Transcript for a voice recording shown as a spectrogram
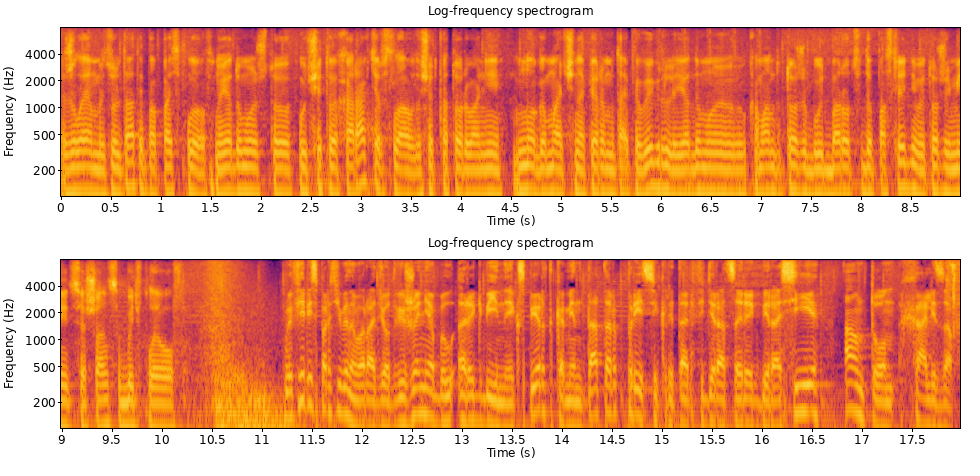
желаемого результата и попасть в плей-офф. Но я думаю, что, учитывая характер Славы, за счет которого они много матчей на первом этапе выиграли, я думаю, команда тоже будет бороться до последнего и тоже имеет все шансы быть в плей-офф. В эфире спортивного радиодвижения был регбийный эксперт, комментатор, пресс-секретарь Федерации регби России Антон Хализов.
